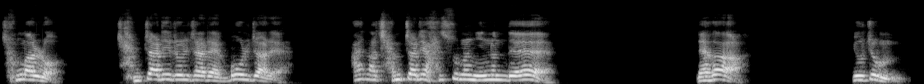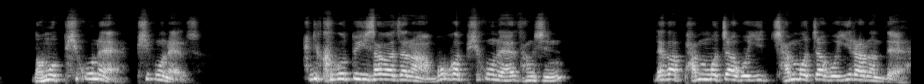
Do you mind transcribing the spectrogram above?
정말로 잠자리를 잘해, 뭘 잘해. 아, 나 잠자리 할 수는 있는데, 내가 요즘 너무 피곤해, 피곤해. 그래서. 아니, 그것도 이상하잖아. 뭐가 피곤해, 당신? 내가 밥못 자고, 잠 못 자고 일하는데.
